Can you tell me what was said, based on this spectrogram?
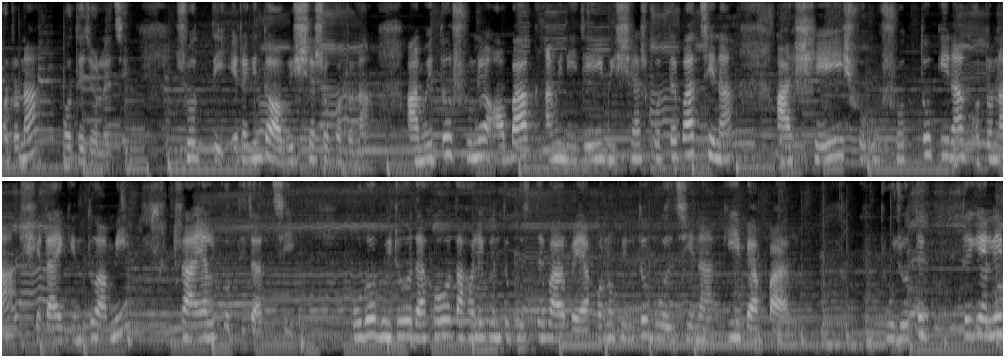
ঘটনা হতে চলেছে। সত্যি, এটা কিন্তু অবিশ্বাস্য ঘটনা। আমি তো শুনে অবাক, আমি নিজেই বিশ্বাস করতে পারছি না। আর সেই সত্য কিনা ঘটনা, সেটাই কিন্তু আমি ট্রায়াল করতে যাচ্ছি। পুরো ভিডিও দেখো, তাহলে কিন্তু বুঝতে পারবে। এখনও কিন্তু বলছি না, কি ব্যাপার? পুজোতে ঘুরতে গেলে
